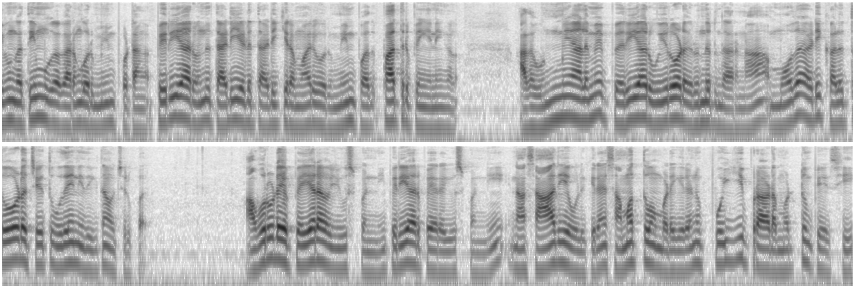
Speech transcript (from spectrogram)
இவங்க திமுககாரங்க ஒரு மீம் போட்டாங்க. பெரியார் வந்து தடி எடுத்து அடிக்கிற மாதிரி ஒரு மீம் பார்த்து பார்த்துருப்பீங்க நீங்களும். அதை உண்மையாலுமே பெரியார் உயிரோடு இருந்திருந்தாருன்னா மொதல் அடி கழுத்தோட சேர்த்து உதயநிதிக்கு தான் வச்சுருப்பார். அவருடைய பெயரை யூஸ் பண்ணி பெரியார் பெயரை யூஸ் பண்ணி நான் சாதியை ஒழிக்கிறேன் சமத்துவம் படைக்கிறேன்னு பொய் பிராடை மட்டும் பேசி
